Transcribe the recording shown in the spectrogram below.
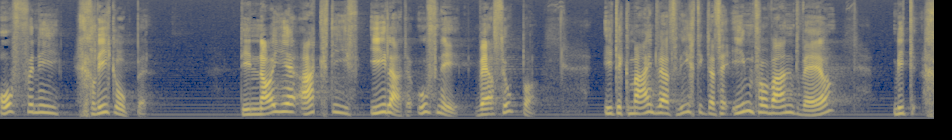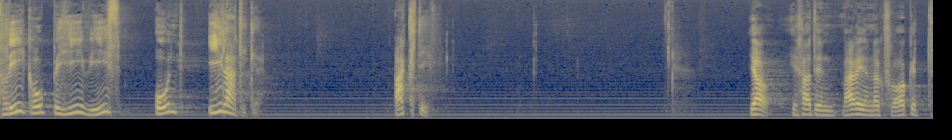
offene Kleingruppen, die neue aktiv einladen, aufnehmen, wäre super. In der Gemeinde wäre es wichtig, dass ein Infowand wäre mit Kleingruppen Hinweis und Einladungen. Aktiv. Ja, ich habe den Marion noch gefragt,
